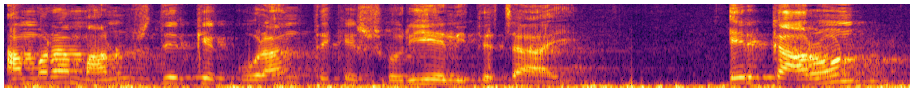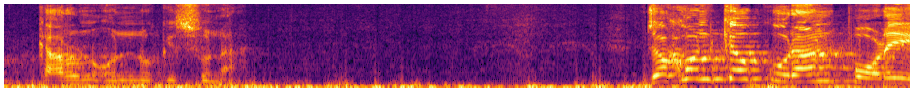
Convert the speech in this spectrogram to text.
আমরা মানুষদেরকে কোরআন থেকে সরিয়ে নিতে চাই। এর কারণ কারণ অন্য কিছু না। যখন কেউ কোরআন পড়ে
